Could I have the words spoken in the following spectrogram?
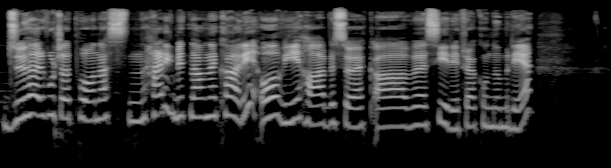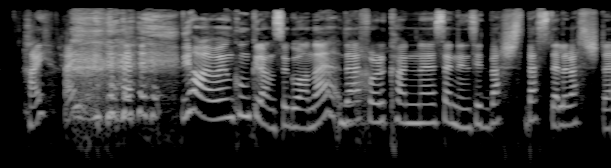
Du hører fortsatt på Nesten helg. Mitt navn er Kari, og vi har besøk av Siri fra Kondomeriet. Hei. vi har jo en konkurranse gående der folk kan sende inn sitt beste eller verste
